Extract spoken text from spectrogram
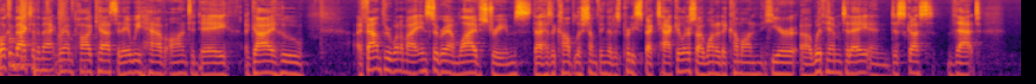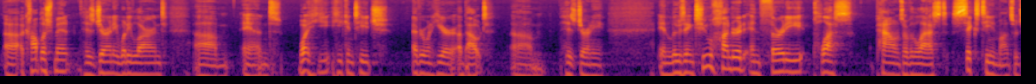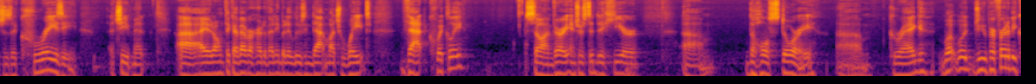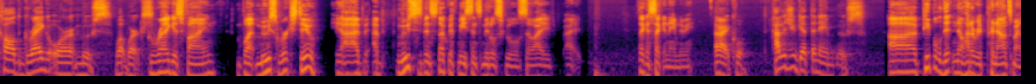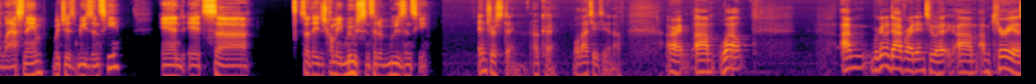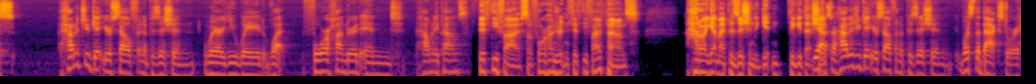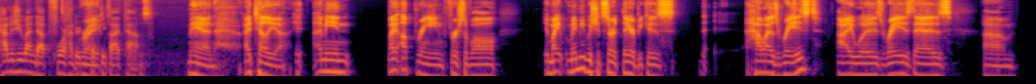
Welcome back to the Matt Graham podcast. Today we have on today a guy who I found through one of my Instagram live streams that has accomplished something that is pretty spectacular. So I wanted to come on here uh, with him today and discuss that uh, accomplishment, his journey, what he learned, um, and what he, he can teach everyone here about um, his journey in losing 230 plus pounds over the last 16 months, which is a crazy achievement. Uh, I don't think I've ever heard of anybody losing that much weight that quickly. So I'm very interested to hear um, the whole story. Um, Greg, what would do you prefer to be called, Greg or Moose? What works? Greg is fine, but Moose works too. I, I, Moose has been stuck with me since middle school, so I, I, it's like a second name to me. All right, cool. How did you get the name Moose? Uh, people didn't know how to re- pronounce my last name, which is Musinski, and it's uh, so they just call me Moose instead of Musinski. Interesting. Okay. Well, that's easy enough. All right. Um, well, I'm. We're going to dive right into it. Um, I'm curious. How did you get yourself in a position where you weighed what 400 and how many pounds? 55. So 455 pounds how do I get my position to get to get that shape? yeah, so how did you get yourself in a position? What's the backstory? How did you end up 455 right. pounds? Man, I tell you, I mean, my upbringing. First of all, it might maybe we should start there because how I was raised. I was raised as, um,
